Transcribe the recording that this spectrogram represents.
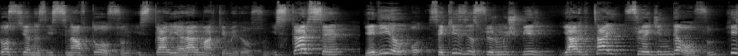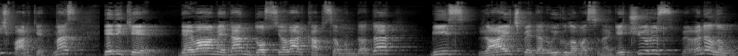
dosyanız istinafta olsun, ister yerel mahkemede olsun, isterse 7 yıl, 8 yıl sürmüş bir yargıtay sürecinde olsun hiç fark etmez. Dedi ki devam eden dosyalar kapsamında da biz raiç bedel uygulamasına geçiyoruz ve ön alım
